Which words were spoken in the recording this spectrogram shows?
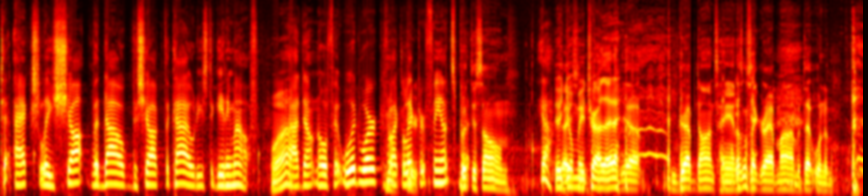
to actually shock the dog to shock the coyotes to get him off. Wow. I don't know if it would work if like electric fence, Put this on. yeah. Yeah, you want me to try that out? Yeah, you grab Don's hand. I was gonna say grab mine, but that wouldn't have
